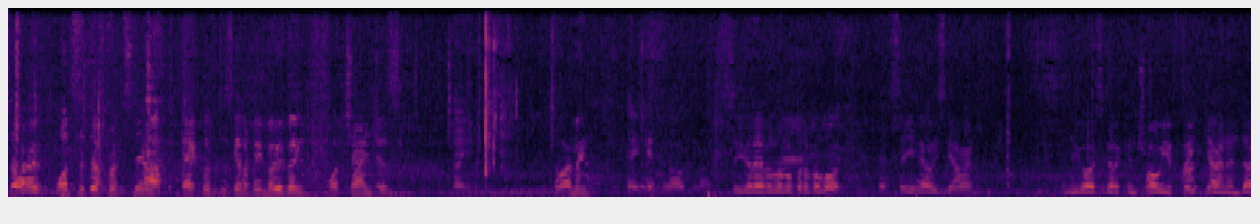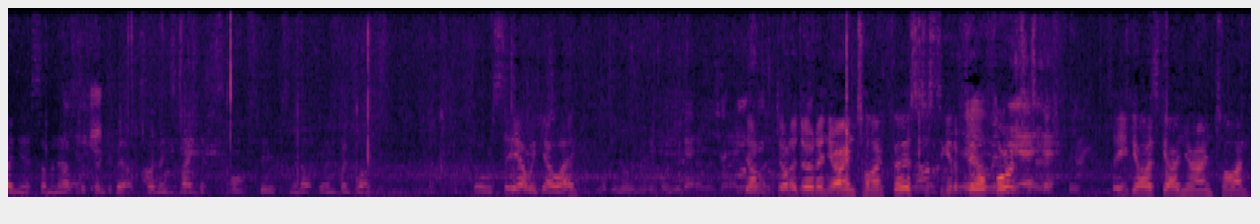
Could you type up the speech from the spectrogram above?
So, what's the difference now? Backlift is going to be moving. What changes? Timing. So you got to have a little bit of a look, see how he's going, and you guys have got to control your feet going in, don't you? Something else to think about. So let's make it small steps. We're not doing big ones. So we'll see how we go, eh? Do you, want, do you want to do it in your own time first, just to get a feel for it? Yeah. So you guys go in your own time,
